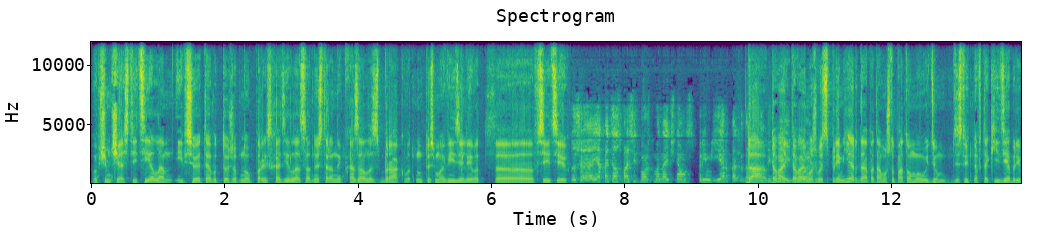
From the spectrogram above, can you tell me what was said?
в общем, части тела. И все это вот тоже, ну, происходило, с одной стороны, казалось, брак. Вот, ну, то есть мы видели вот э, все эти... Слушай, а я хотел спросить, может, мы начнем с премьер тогда? Да, давай, давай, может быть, с премьер, да, потому что потом мы уйдем действительно в такие дебри,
